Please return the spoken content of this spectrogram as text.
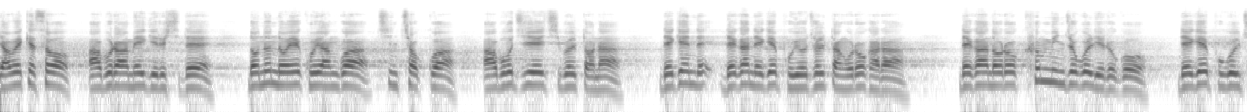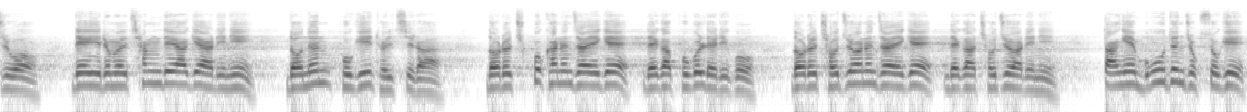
야훼께서 아브라함에게 이르시되 너는 너의 고향과 친척과 아버지의 집을 떠나 내게 내, 내가 내게 보여줄 땅으로 가라. 내가 너로 큰 민족을 이루고 내게 복을 주어 내 이름을 창대하게 하리니 너는 복이 될지라. 너를 축복하는 자에게 내가 복을 내리고 너를 저주하는 자에게 내가 저주하리니 땅의 모든 족속이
